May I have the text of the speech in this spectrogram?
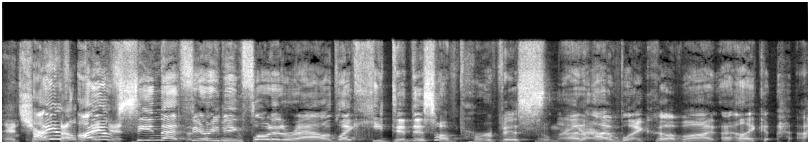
it sure I have, felt I have it. seen that theory being floated around. Like he did this on purpose. Oh my God. I'm like, come on. I, like, I,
